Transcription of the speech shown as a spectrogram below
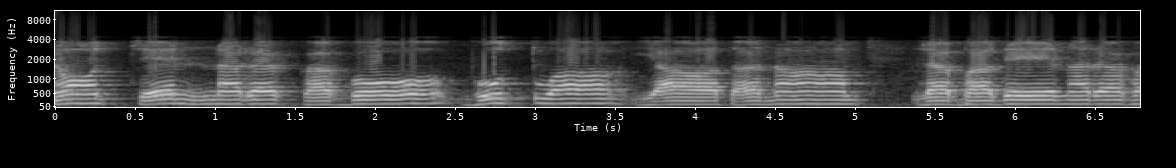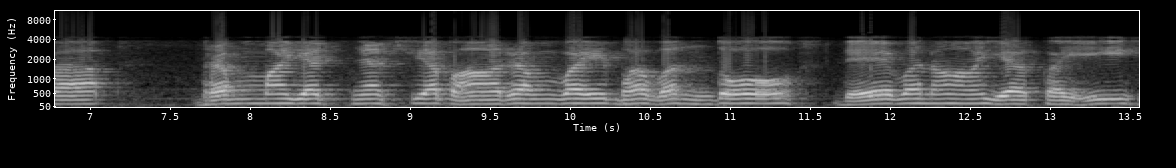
नो चेन्नरकगो भूत्वा यातनां लभते नरः ब्रह्मयज्ञस्य पारं वैभवन्तो देवनायकैः।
